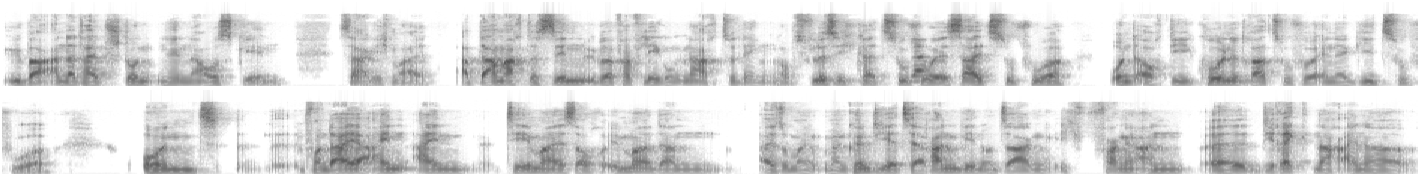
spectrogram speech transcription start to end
über anderthalb Stunden hinausgehen sage ich mal. Ab da macht es Sinn, über Verpflegung nachzudenken, ob es Flüssigkeitszufuhr ja. ist, Salzzufuhr und auch die Kohlenhydratzufuhr, Energiezufuhr. Und äh, von daher ein, ein Thema ist auch immer dann, also man, man könnte jetzt herangehen und sagen, ich fange an, äh, direkt nach einer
